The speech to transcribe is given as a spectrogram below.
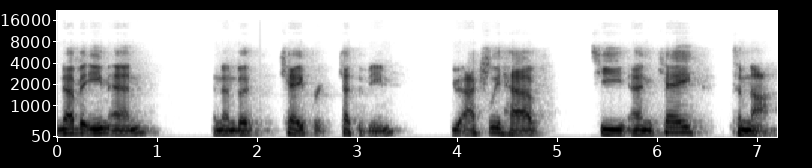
Nevi'im, N, and then the K for Ketuvim, you actually have T N K, Tanakh.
